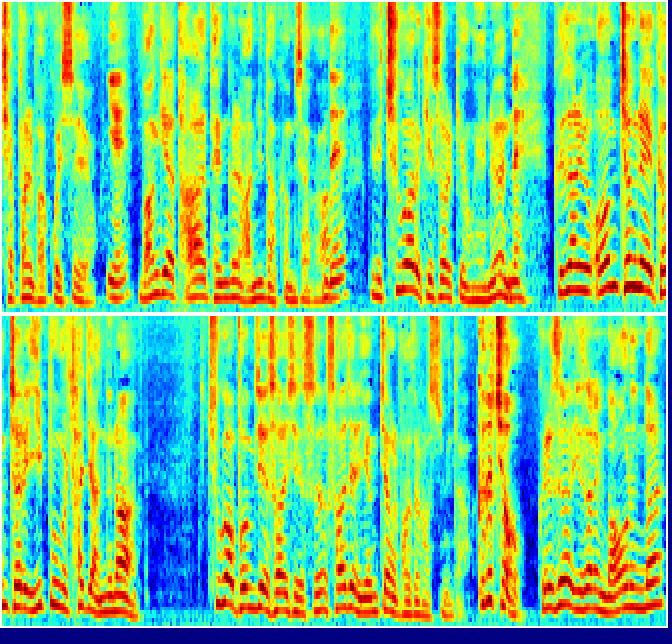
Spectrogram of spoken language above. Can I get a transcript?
재판을 받고 있어요. 예? 만기가 다 된 걸 압니다, 검사가. 네. 근데 추가로 기소할 경우에는 네. 그 사람이 엄청나게 검찰의 이쁨을 타지 않는 한 추가 범죄 사실에서 사전에 영장을 받아놓습니다. 그렇죠. 그래서 이 사람이 나오는 날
